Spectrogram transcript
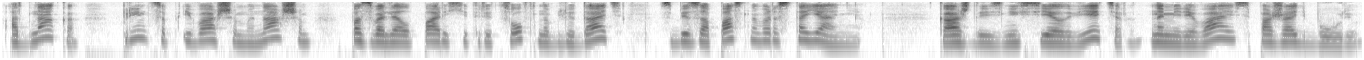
Однако принцип и вашим, и нашим позволял паре хитрецов наблюдать с безопасного расстояния. Каждый из них сеял ветер, намереваясь пожать бурю.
